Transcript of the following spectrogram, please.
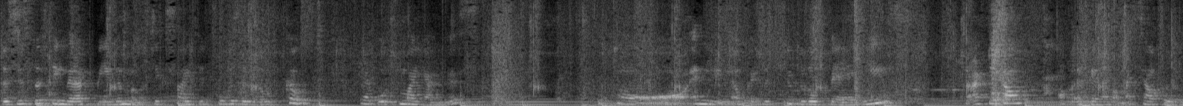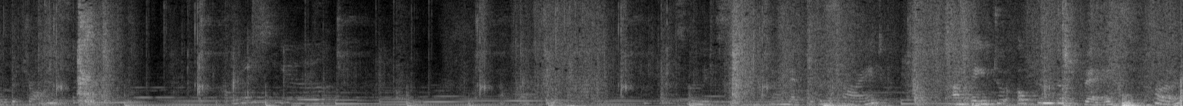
This is the thing that I've been the most excited for is the little coat that I bought for my youngest. Oh, and then, okay, the cute little baggies. So I think I'll, okay, again, I got myself a little pajamas. Okay. So let's turn that to the side. I'm going to open the bags first.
